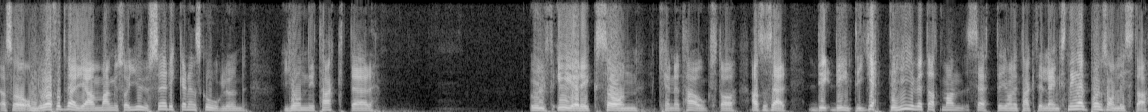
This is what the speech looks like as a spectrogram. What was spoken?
Alltså om du har fått välja Magnus A. Djuse, Rickard N Skoglund, Johnny Takter, Ulf Eriksson, Kenneth Haugstad. Alltså så här, det, det är inte jättegivet att man sätter Johnny Takter längst ner på en sån lista.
